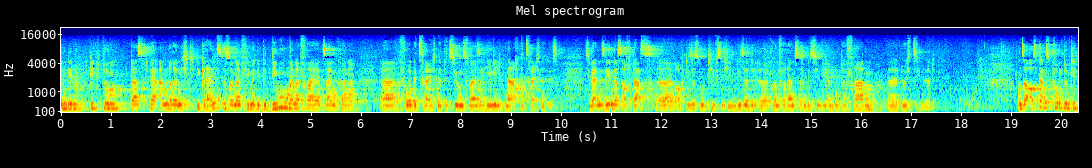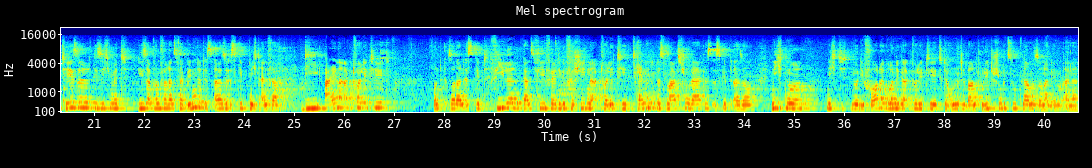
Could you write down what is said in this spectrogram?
in dem Diktum, dass der andere nicht die Grenze, sondern vielmehr die Bedingung meiner Freiheit sein könne, äh, vorgezeichnet bzw. Hegel nachgezeichnet ist. Sie werden sehen, dass auch das, äh, auch dieses Motiv sich in dieser Konferenz so ein bisschen wie ein roter Faden durchziehen wird. Unser Ausgangspunkt und die These, die sich mit dieser Konferenz verbindet, ist also, es gibt nicht einfach die eine Aktualität, und, sondern es gibt viele, ganz vielfältige, verschiedene Aktualitäten des Marxischen Werkes. Es gibt also nicht nur, nicht nur die vordergründige Aktualität der unmittelbaren politischen Bezugnahme, sondern eben eine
